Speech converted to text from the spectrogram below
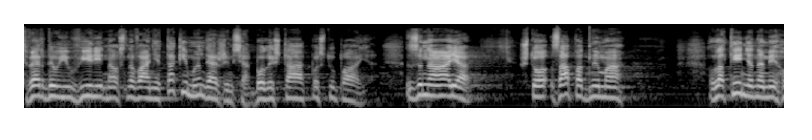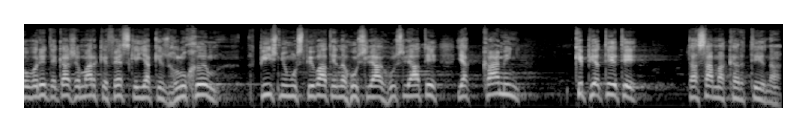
твердої вірі на основанні, так і ми держимося, бо лиш так поступає, знає, що Запад нема латинянами говорити, каже Марк Ефеський, як із глухим пісню му співати на гуслях, гусляти, як камінь кип'ятити. Та сама картина.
